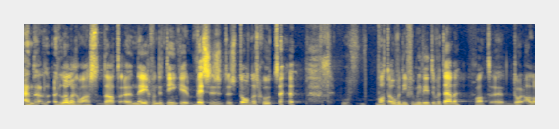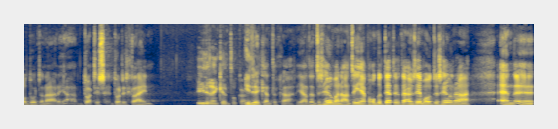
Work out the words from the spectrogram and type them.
en het lullige was dat eh 9 van de 10 keer wisten ze dus donders goed wat over die familie te vertellen. Want eh, door alle Dordtenaren, ja, Dort is, Dort is klein. Iedereen kent elkaar. Iedereen kent elkaar. Ja, dat is heel raar. Je hebt 130.000 inwoners, dat is heel raar. En eh,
